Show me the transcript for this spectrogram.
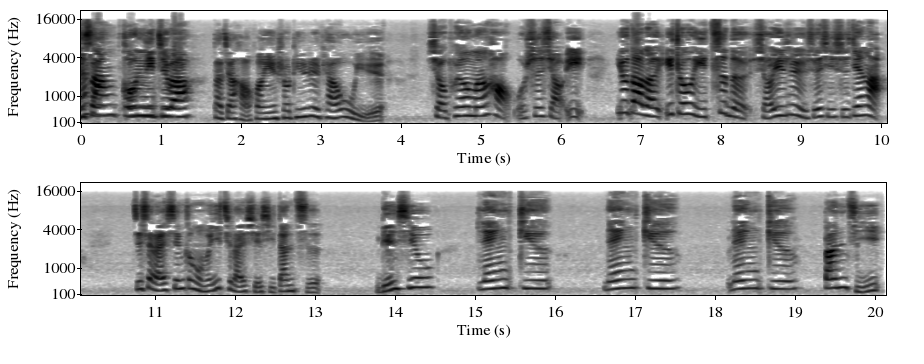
んこんにちは。大家好，欢迎收听《日漂物语》。小朋友们好，我是小易，又到了一周一次的小易日语学习时间啦。接下来先跟我们一起来学习单词。连休，Thank you，Thank you，Thank you。班级，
